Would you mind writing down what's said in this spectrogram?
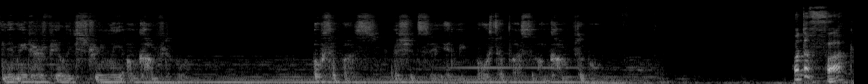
and it made her feel extremely uncomfortable. Both of us, I should say, it made both of us uncomfortable. What the fuck?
